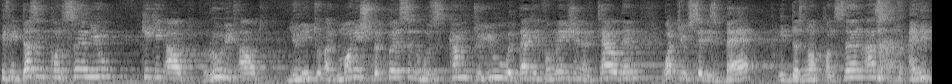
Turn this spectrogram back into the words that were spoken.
If it doesn't concern you, kick it out, rule it out. You need to admonish the person who's come to you with that information and tell them what you've said is bad, it does not concern us, and it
